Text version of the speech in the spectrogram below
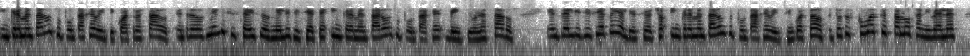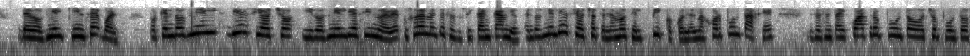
incrementaron su puntaje 24 estados. Entre 2016 y 2017 incrementaron su puntaje 21 estados. Entre el 17 y el 18 incrementaron su puntaje 25 estados. Entonces, ¿cómo es que estamos a niveles de 2015? Bueno, porque en 2018 y 2019, pues obviamente se suscitan cambios. En 2018 tenemos el pico con el mejor puntaje de 64.8 puntos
